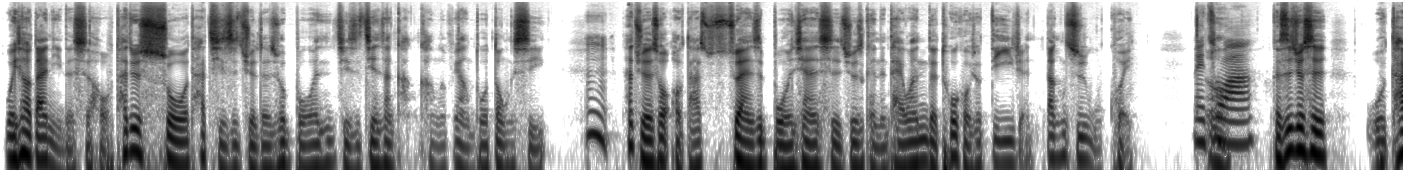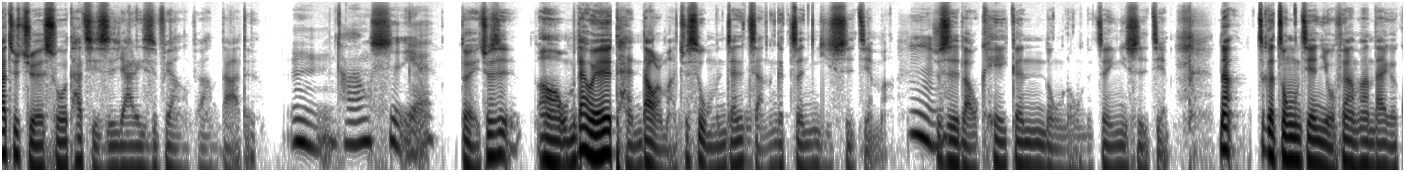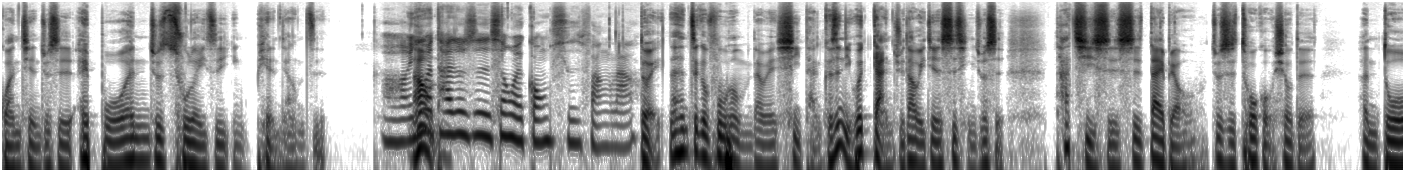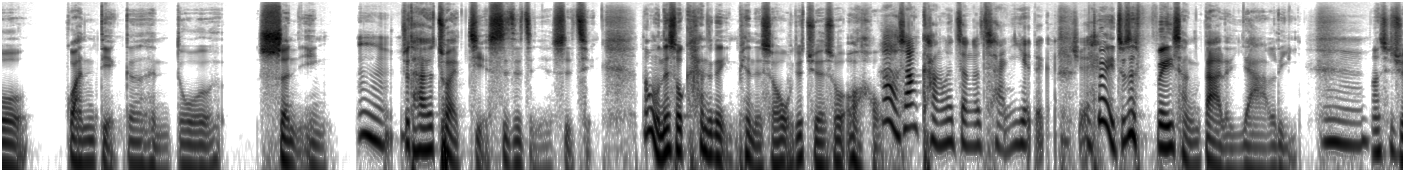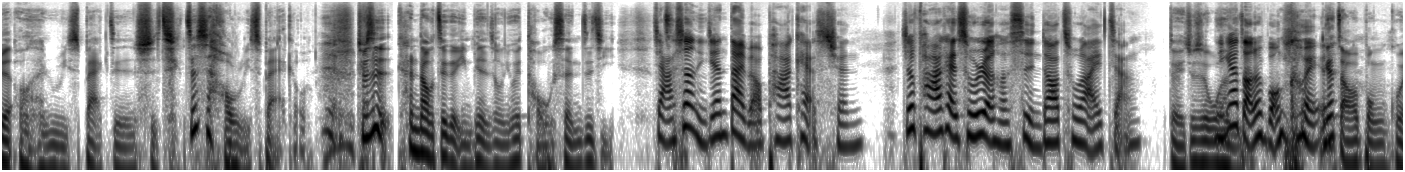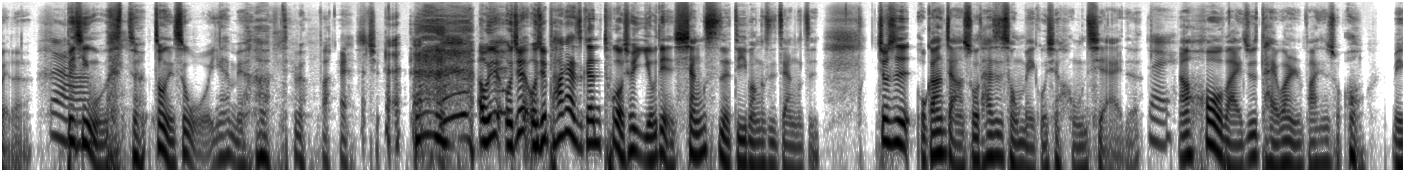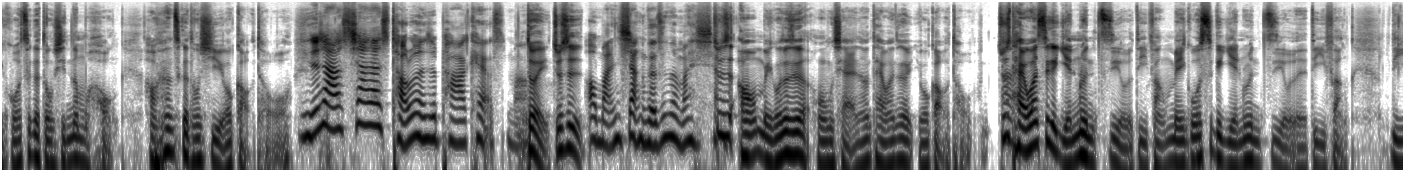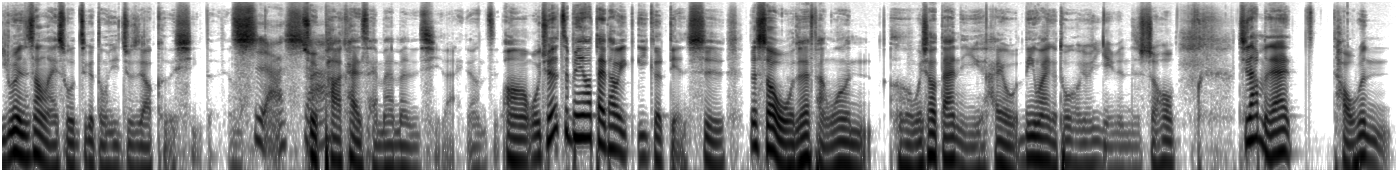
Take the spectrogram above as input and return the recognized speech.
微笑丹尼的时候，他就说他其实觉得说伯恩其实肩上扛扛了非常多东西。嗯，他觉得说，哦，他虽然是伯恩，现在是就是可能台湾的脱口秀第一人，当之无愧，没错啊、嗯。可是就是我，他就觉得说，他其实压力是非常非常大的。嗯，好像是耶。对，就是呃，我们待会就谈到了嘛，就是我们在讲那个争议事件嘛，嗯，就是老 K 跟龙龙的争议事件。那这个中间有非常非常大一个关键，就是哎，伯恩就是出了一支影片这样子。啊，因为他就是身为公司方啦。对，但是这个部分我们待会细谈。可是你会感觉到一件事情，就是他其实是代表就是脱口秀的很多观点跟很多声音。嗯，就他出来解释这整件事情。那我那时候看这个影片的时候，我就觉得说，哦，好，他好像扛了整个产业的感觉。对，就是非常大的压力。嗯，然后就觉得哦，很 respect 这件事情，真是好 respect 哦。就是看到这个影片的时候，你会投身自己。假设你今天代表 podcast 圈，就 podcast 出任何事，你都要出来讲。对，就是我你应该早就崩溃了，应该早就崩溃了。对啊，毕竟我重重点是我应该没有代表 podcast 圈。我觉得，我觉得，我觉得 podcast 跟脱口秀有点相似的地方是这样子，就是我刚刚讲说，他是从美国先红起来的，对，然后后来就是台湾人发现说，哦。美国这个东西那么红，好像这个东西有搞头哦。你是想现在讨论的是 podcast 吗？对，就是哦，蛮像的，真的蛮像。就是哦，美国这是红起来，然后台湾这个有搞头。就是台湾是个言论自由的地方，嗯、美国是个言论自由的地方。理论上来说，这个东西就是要可行的。是啊，是啊。所以 podcast 才慢慢的起来这样子。嗯，我觉得这边要带到一一个点是，那时候我在访问呃韦笑丹尼还有另外一个脱口秀演员的时候，其实他们在讨论。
